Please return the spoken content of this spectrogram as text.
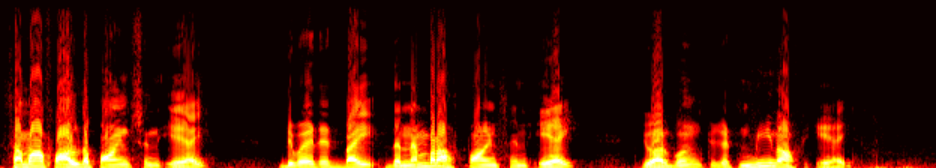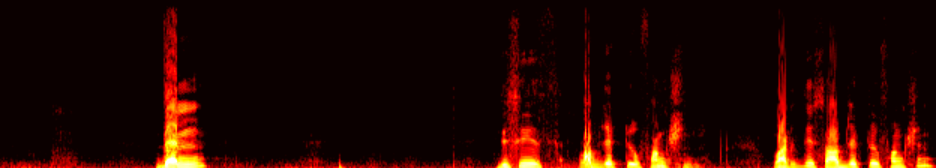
sum of all the points in A i divided by the number of points in A i you are going to get mean of A i. Then this is objective function. What is this objective function?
